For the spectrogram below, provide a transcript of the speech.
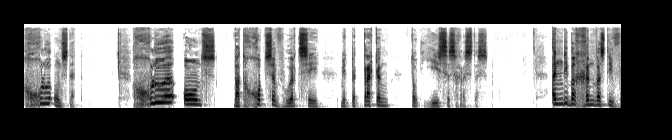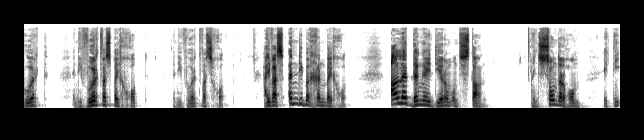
glo ons dit? Glo ons wat God se woord sê met betrekking tot Jesus Christus? In die begin was die woord En die woord was by God en die woord was God. Hy was in die begin by God. Alle dinge het deur hom ontstaan. En sonder hom het nie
